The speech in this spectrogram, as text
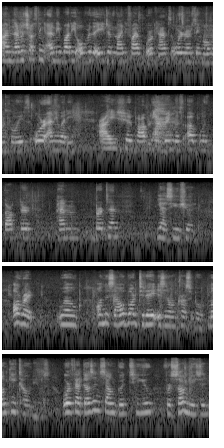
I'm never trusting anybody over the age of 95 or cats or nursing home employees or anybody. I should probably bring this up with Dr. Pemberton. Yes, you should. All right. Well, on the salad bar today is an uncrustable monkey toenails. Or if that doesn't sound good to you for some reason,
